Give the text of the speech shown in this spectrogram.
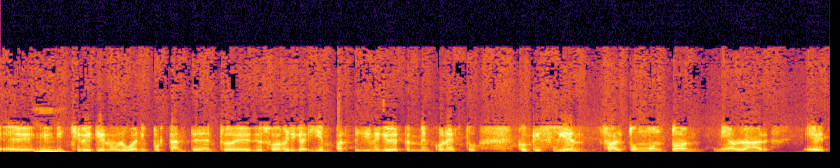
eh, mm. eh, Chile tiene un lugar importante dentro de, Sudamérica y en parte tiene que ver también con esto, con que si bien falta un montón, ni hablar, eh,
